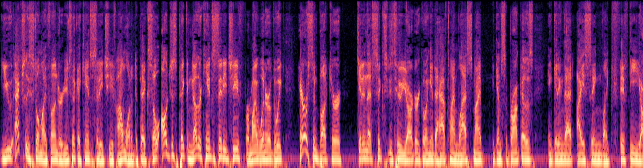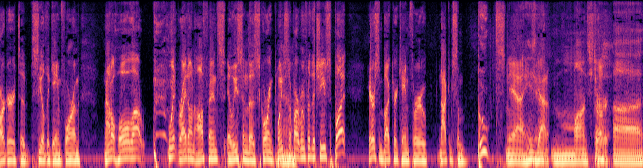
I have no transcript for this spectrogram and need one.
You actually stole my thunder. You took a Kansas City Chief I wanted to pick, so I'll just pick another Kansas City Chief for my winner of the week. Harrison Butker getting that 62 yarder going into halftime last night against the Broncos and getting that icing like 50 yarder to seal the game for him. Not a whole lot went right on offense, at least in the scoring points department for the Chiefs, but Harrison Butker came through knocking some boots. Yeah, he's got a monster, uh,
